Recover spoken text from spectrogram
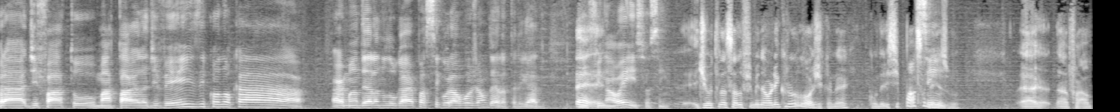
pra de fato matar ela de vez e colocar armando ela no lugar pra segurar o rojão dela, tá ligado? É, no final é isso, assim. Deviam ter lançado o filme na ordem cronológica, né? Quando ele se passa Sim. mesmo. É, a,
